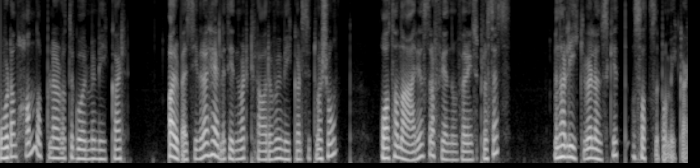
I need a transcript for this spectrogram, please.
og hvordan han opplever at det går med Michael. Arbeidsgiver har hele tiden vært klar over Michaels situasjon, og at han er i en straffegjennomføringsprosess, men har likevel ønsket å satse på Michael.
